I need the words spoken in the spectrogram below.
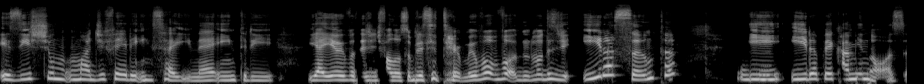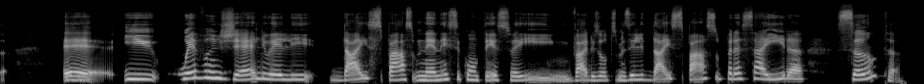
existe um, uma diferença aí, né, entre. E aí eu e você, a gente falou sobre esse termo. Eu vou, vou, vou decidir ira santa uhum. e ira pecaminosa. Uhum. É, e o evangelho, ele dá espaço, né, nesse contexto aí, em vários outros, mas ele dá espaço para essa ira santa,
